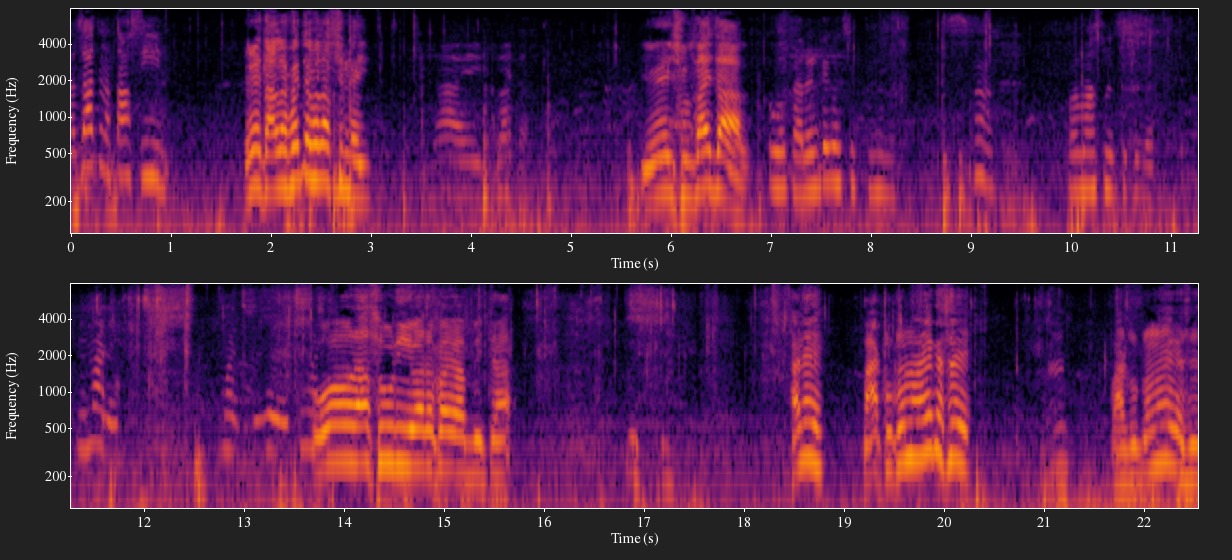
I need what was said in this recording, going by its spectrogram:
আজাদ না তাসিল এ জালে ফেটে ফেলাচ্ছি নাই? এই সুজাই জাল। ও কারেন্টে কাছে হ্যাঁ। আর মাছ মারতেছে না মারছে ওরা চুরি ওর কয় বিটা আরে পাট উঠানো হয়ে গেছে? পাট উঠানো হয়ে গেছে?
